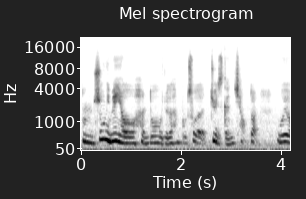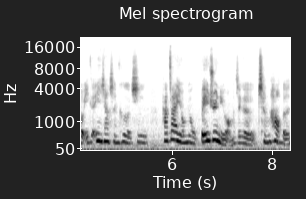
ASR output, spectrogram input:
嗯，书里面有很多我觉得很不错的句子跟桥段。我有一个印象深刻的是，她在拥有悲剧女王这个称号的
